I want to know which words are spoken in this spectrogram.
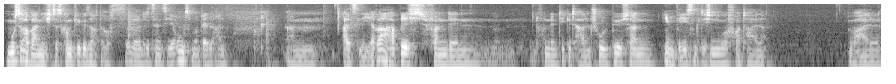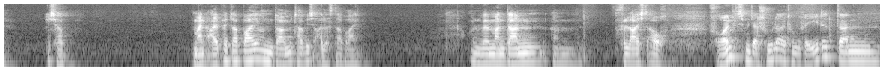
Muss aber nicht. Das kommt, wie gesagt, aufs äh, Lizenzierungsmodell an. Als Lehrer habe ich von den, von den digitalen Schulbüchern im Wesentlichen nur Vorteile. Weil ich habe mein iPad dabei und damit habe ich alles dabei. Und wenn man dann ähm, vielleicht auch freundlich mit der Schulleitung redet, dann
